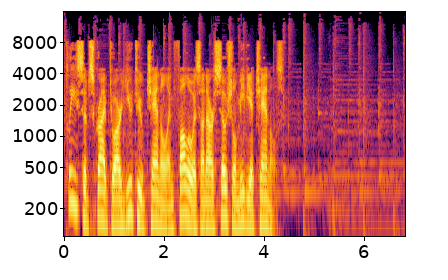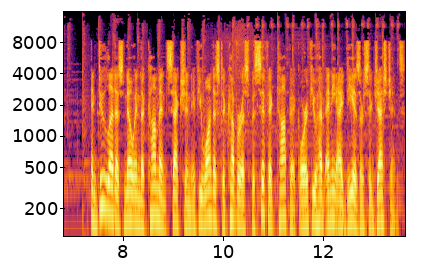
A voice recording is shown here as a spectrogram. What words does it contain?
Please subscribe to our YouTube channel and follow us on our social media channels. And do let us know in the comment section if you want us to cover a specific topic or if you have any ideas or suggestions.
